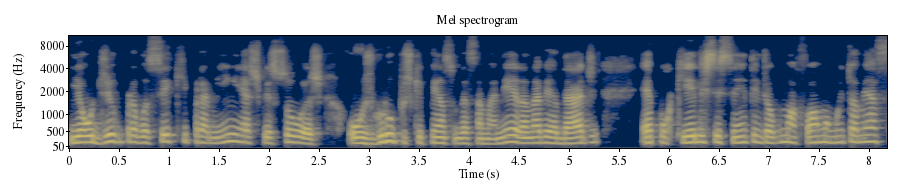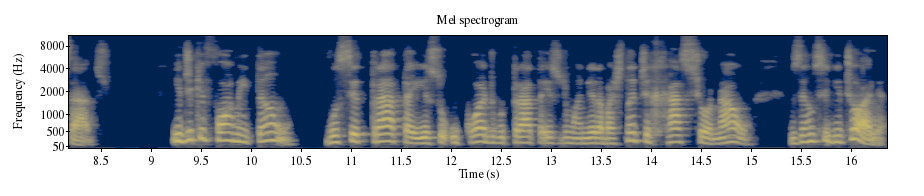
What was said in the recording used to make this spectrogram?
E eu digo para você que para mim as pessoas ou os grupos que pensam dessa maneira, na verdade, é porque eles se sentem, de alguma forma, muito ameaçados. E de que forma, então, você trata isso, o código trata isso de maneira bastante racional, dizendo o seguinte: olha,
